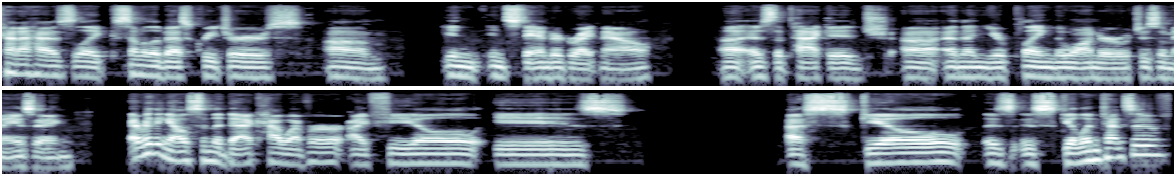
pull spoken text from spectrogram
kind of has like some of the best creatures um, in in standard right now uh, as the package, uh, and then you're playing the Wanderer, which is amazing. Everything else in the deck, however, I feel is a skill is is skill intensive,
